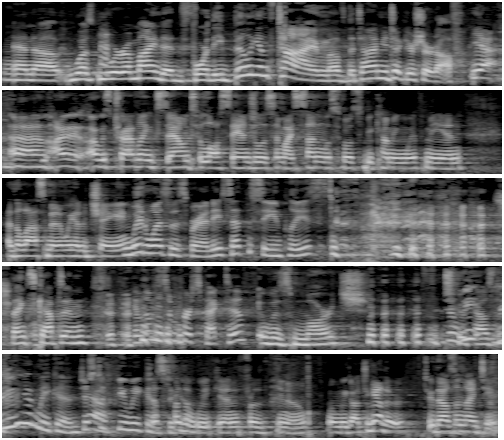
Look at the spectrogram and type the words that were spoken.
And uh, was you were reminded for the billionth time of the time you took your shirt off. Yeah, um, I, I was traveling down to Los Angeles, and my son was supposed to be coming with me, and at the last minute we had a change. When was this, Brandi? Set the scene, please. Thanks, Captain. Give them some perspective. It was March. The we- 2000. reunion weekend, just Yeah, a few weekends just for ago. the weekend, for you know when we got together, 2019.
